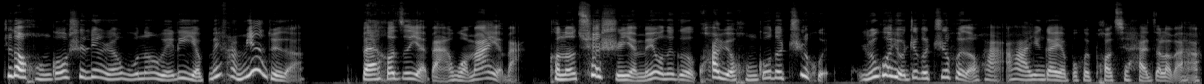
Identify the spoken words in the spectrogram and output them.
这道鸿沟是令人无能为力，也没法面对的。百合子也罢，我妈也罢，可能确实也没有那个跨越鸿沟的智慧。如果有这个智慧的话啊，应该也不会抛弃孩子了吧？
